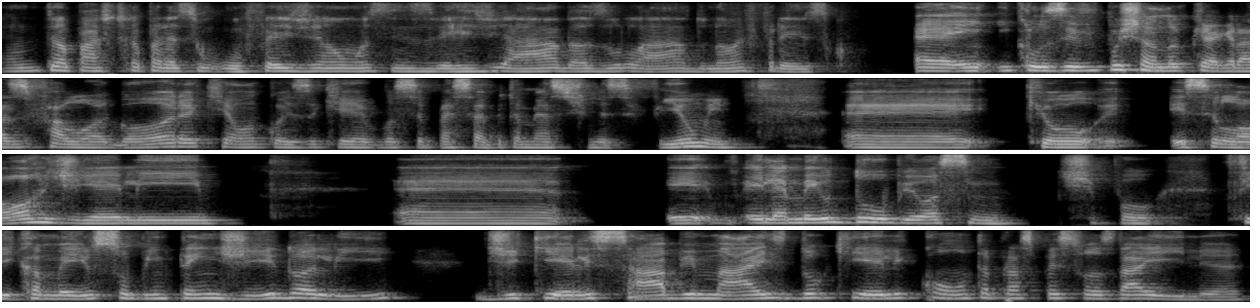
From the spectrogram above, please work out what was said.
Tem uma parte que aparece o feijão assim esverdeado, azulado, não é fresco. É, inclusive puxando o que a Grazi falou agora, que é uma coisa que você percebe também assistindo esse filme, é que o, esse Lorde, ele é, ele é meio dúbio, assim, tipo, fica meio subentendido ali de que ele sabe mais do que ele conta para as pessoas da ilha.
